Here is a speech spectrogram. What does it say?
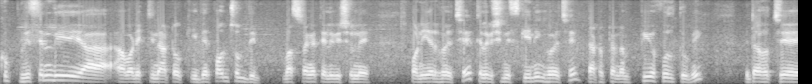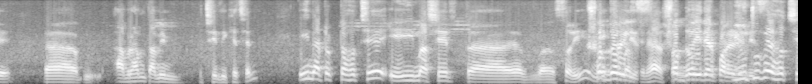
খুব রিসেন্টলি আমার একটি নাটক ঈদের পঞ্চম দিন মাছরাঙ্গা টেলিভিশনে অনিয়ার হয়েছে টেলিভিশন স্ক্রিনিং হয়েছে। নাটকটার নাম প্রিয় ফুল তুমি এটা হচ্ছে আব্রাহাম তামিম হচ্ছে লিখেছেন। এই নাটকটা হচ্ছে এই মাসের সরি হ্যাঁ ঈদের পরে ইউটিউবে হচ্ছে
